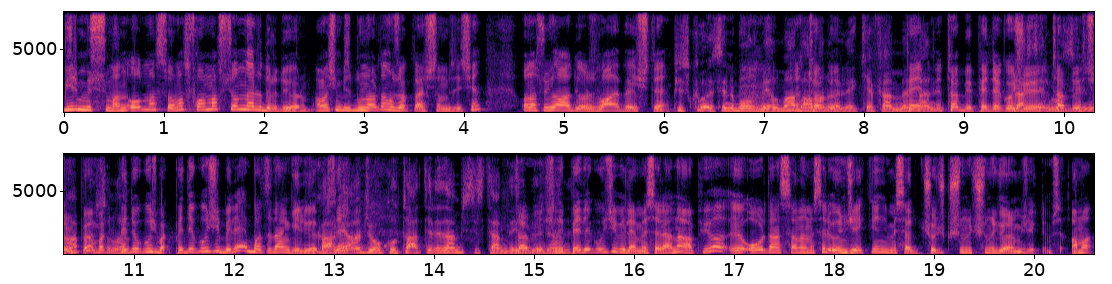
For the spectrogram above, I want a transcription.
bir Müslümanın olmazsa olmaz formasyonlarıdır diyorum. Ama şimdi biz bunlardan uzaklaştığımız için ondan sonra ya diyoruz vay be işte Psikolojisini bozmayalım abi aman öyle kefen Pe- mefen. tabii pedagoji tabii. Şimdi ben bak abi? pedagoji bak pedagoji bile batıdan geliyor bize. Kahve anca okul tatil eden bir sistemdeyiz Tabii biz şimdi yani. pedagoji bile mesela ne yapıyor? Ee, oradan sana mesela önceliklerini mesela çocuk şunu şunu görmeyecek diyor mesela. Ama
